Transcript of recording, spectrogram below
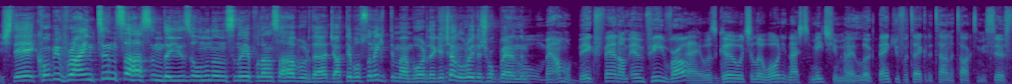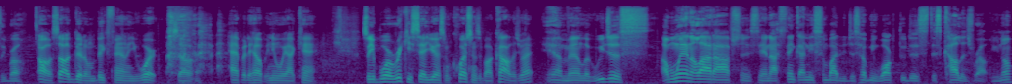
İşte Kobe Bryant'ın sahasındayız. Onun anısına yapılan saha burada. Caddebostan'a gittim ben bu arada. Geçen orayı da çok beğendim. Oh man, I'm a big fan. I'm MP, bro. Hey, what's good with you, little Wody? Nice to meet you, man. Hey, look, thank you for taking the time to talk to me. Seriously, bro. Oh, it's all good. I'm a big fan of your work, so happy to help any way I can. So your boy Ricky said you had some questions about college, right? Yeah, man. Look, we just I'm weighing a lot of options, and I think I need somebody to just help me walk through this this college route. You know?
